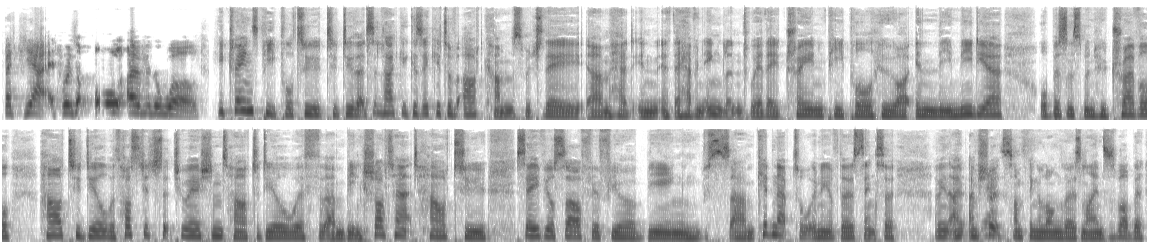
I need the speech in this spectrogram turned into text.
But yeah, it was all over the world. He trains people to to do that, like executive outcomes, which they um, had in they have in England, where they train people who are in in the media or businessmen who travel, how to deal with hostage situations, how to deal with um, being shot at, how to save yourself if you're being um, kidnapped or any of those things. So, I mean, I, am sure it's something along those lines as well, but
